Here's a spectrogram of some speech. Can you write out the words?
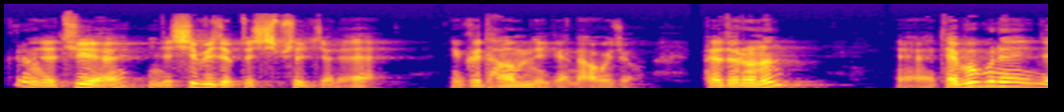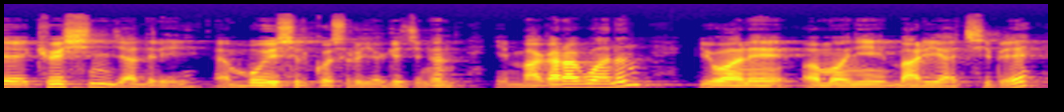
그럼 이제 뒤에 이제 12절부터 17절에 그 다음 얘기가 나오죠. 베드로는 예, 대부분의 이제 교회 신자들이 모였을 것으로 여겨지는 마가라고 하는 요한의 어머니 마리아 집에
